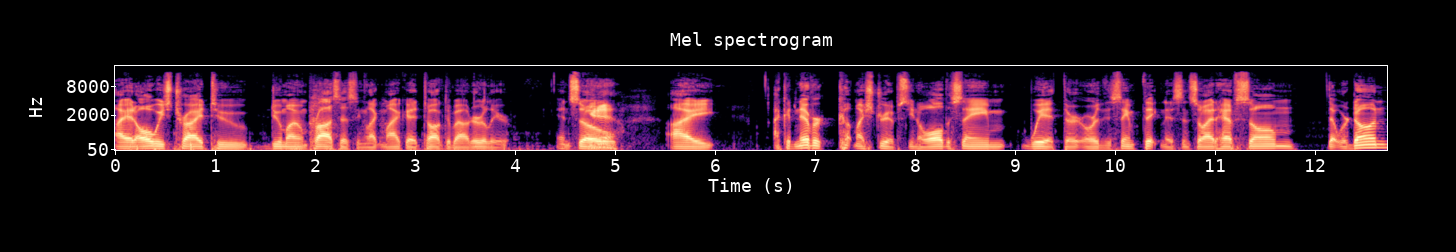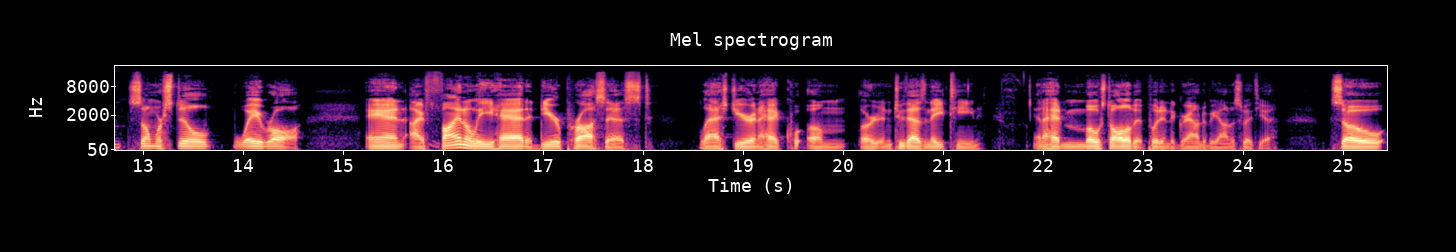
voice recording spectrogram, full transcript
I had always tried to do my own processing, like Micah had talked about earlier, and so Yeah. I I could never cut my strips, you know, all the same width or, or the same thickness, and so I'd have some that were done, some were still way raw. And I finally had a deer processed last year, and I had um or in 2018, and I had most all of it put into ground. To be honest with you, so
